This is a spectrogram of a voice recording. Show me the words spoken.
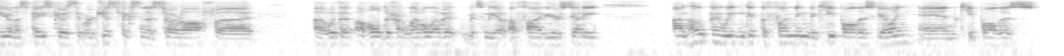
here on the Space Coast that we're just fixing to start off uh, uh, with a, a, whole different level of it. It's going to be a, a five year study. I'm hoping we can get the funding to keep all this going and keep all this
